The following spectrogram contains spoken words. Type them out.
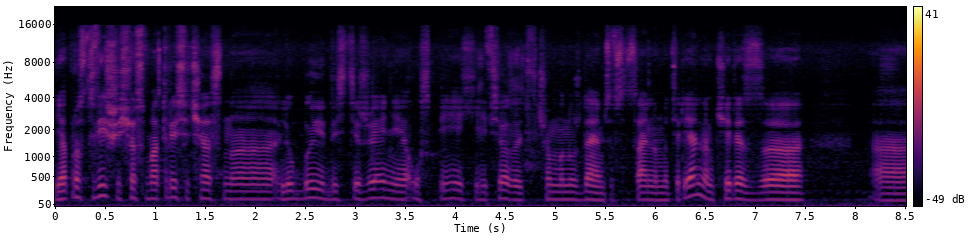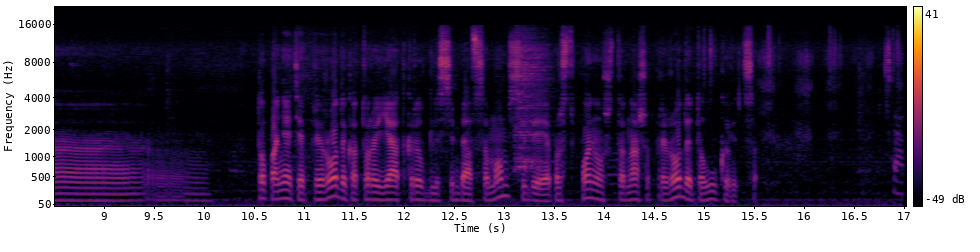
Я просто, видишь, еще смотрю сейчас на любые достижения, успехи и все, в чем мы нуждаемся в социальном материальном, через э, э, то понятие природы, которое я открыл для себя в самом себе. Я просто понял, что наша природа это луковица. Так.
